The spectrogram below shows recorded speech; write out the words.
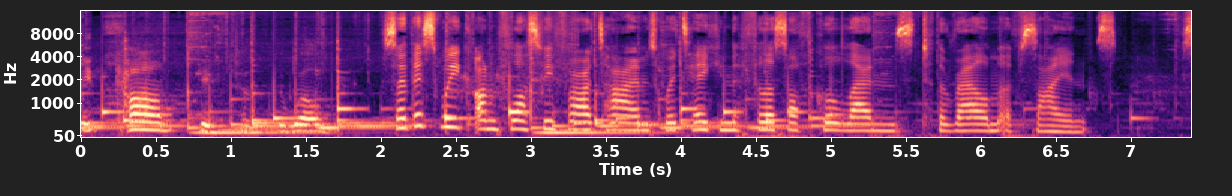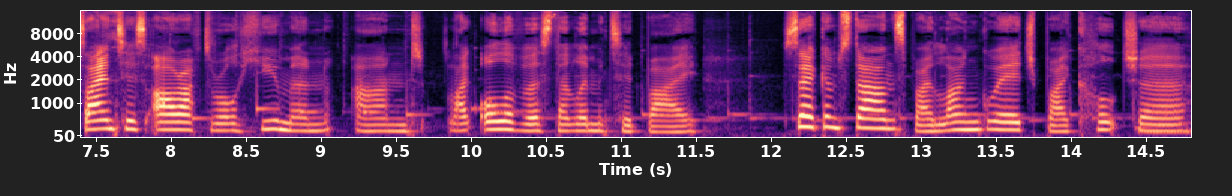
it can't give to the world. So, this week on Philosophy for Our Times, we're taking the philosophical lens to the realm of science. Scientists are, after all, human, and like all of us, they're limited by circumstance, by language, by culture,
